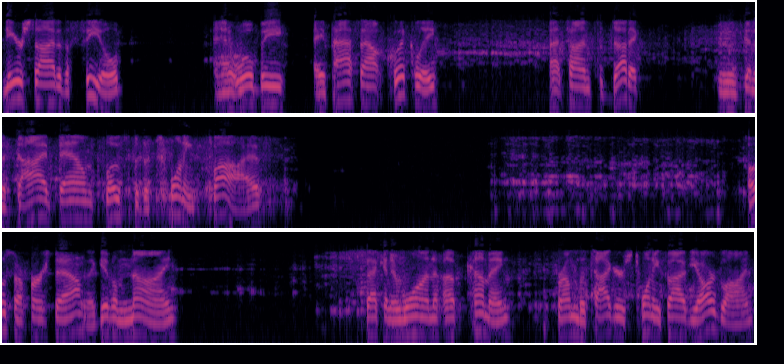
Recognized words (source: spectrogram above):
near side of the field. And it will be a pass out quickly. That time to Duddick, who is going to dive down close to the 25. Close our first down. They give them nine. Second and one upcoming from the Tigers' 25 yard line.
